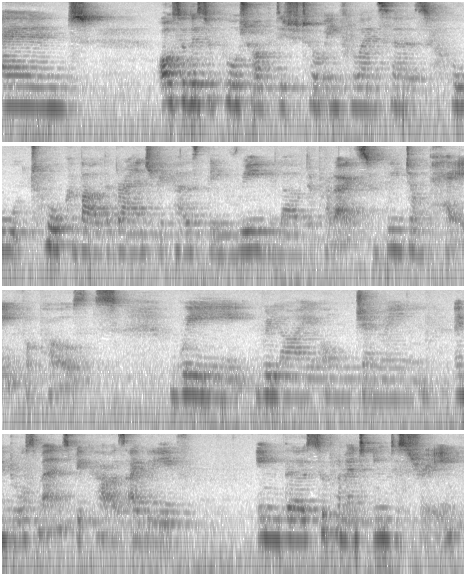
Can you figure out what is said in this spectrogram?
and also the support of digital influencers who talk about the brand because they really love the products. We don't pay for posts. We rely on genuine endorsements because I believe in the supplement industry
